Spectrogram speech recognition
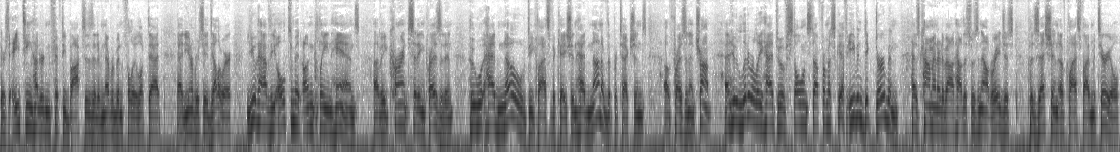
There's 1,850 boxes that have never been fully looked at at University of Delaware. You have the ultimate unclean hands of a current sitting president who had no declassification, had none of the protections of President Trump, and who literally had to have stolen stuff from a SCIF. Even Dick Durbin has commented about how this was an outrageous possession of classified material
